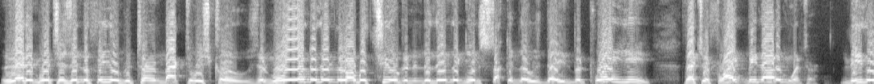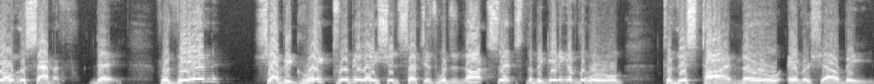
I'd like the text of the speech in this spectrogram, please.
let him which is in the field return back to his clothes. And woe unto them that are with children, and to them that give suck in those days. But pray ye that your flight be not in winter, neither on the Sabbath day. For then shall be great tribulation, such as was not since the beginning of the world to this time, no, ever shall be.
